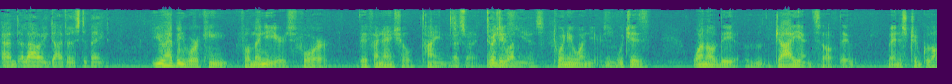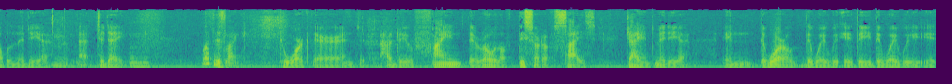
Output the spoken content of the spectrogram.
and allowing diverse debate. You have been working for many years for the Financial Times. That's right. 21 years. 21 years, mm. which is one of the giants of the mainstream global media mm. uh, today. Mm-hmm. What is like to work there, and how do you find the role of this sort of size giant media in the world, the way we, the, the way we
